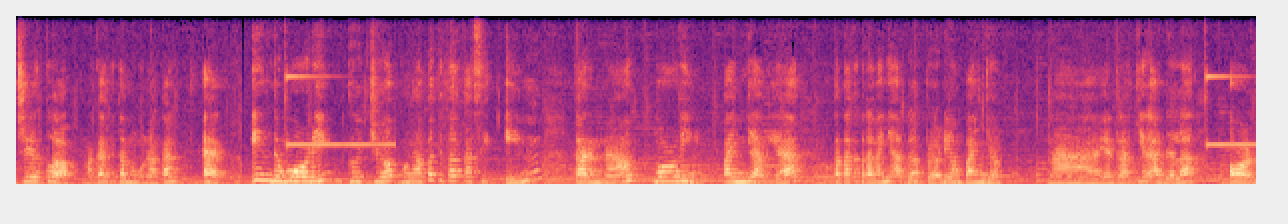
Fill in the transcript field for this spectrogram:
3 o'clock. Maka kita menggunakan at. In the morning, good job. Mengapa kita kasih in? Karena morning, panjang ya. Kata keterangannya adalah periode yang panjang. Nah, yang terakhir adalah on.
